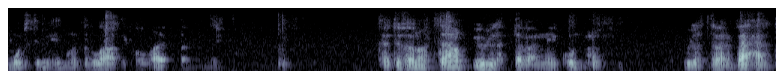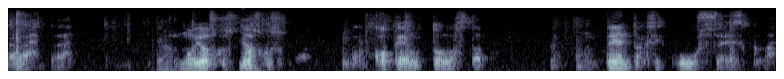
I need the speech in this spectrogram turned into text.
muistin mihin mä olen tämän laatikon laittanut. Niin täytyy sanoa, että tämä on yllättävän, niin kuin, yllättävän vähän tärähtää. No. Mä oon joskus, no. joskus kokeillut tuollaista Pentaxi 67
